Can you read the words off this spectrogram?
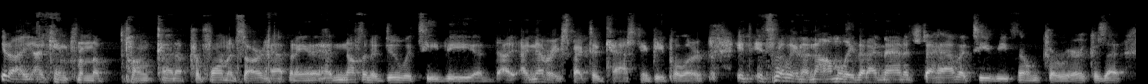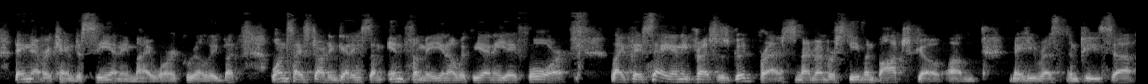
you know, I, I, came from the punk kind of performance art happening. It had nothing to do with TV, and I, I never expected casting people. Or it, it's really an anomaly that I managed to have a TV film career because they never came to see any of my work really. But once I started getting some infamy, you know, with the NEA four, like they say, any press is good press. And I remember Steven Bochco, um, may he rest in peace. Uh,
